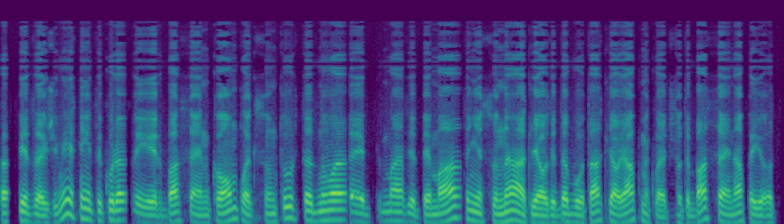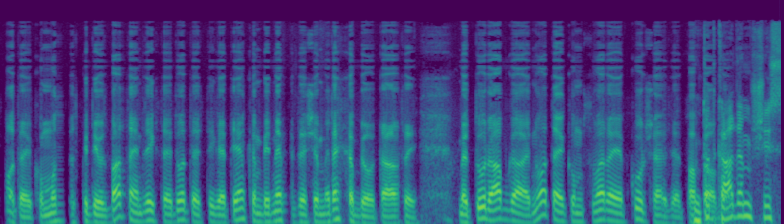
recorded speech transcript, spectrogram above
piedzēkšņu viesnīca, kur arī ir basēna komplekss. Tur tad nu, varēja mācīt pie māsīņas un neatļauti dabūt atļauju apmeklēt šo basēnu, apējot noteikumus. Respektīvi, uz basēnu drīkstēja doties tikai tiem, kam bija nepieciešama rehabilitācija. Bet tur apgāja noteikumus, varēja jebkurš aiziet. Papildāt. Tad kādam šis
